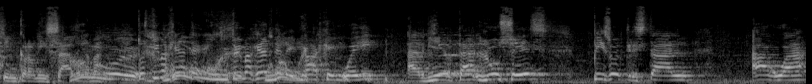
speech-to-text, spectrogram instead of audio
sincronizado. Entonces tú imagínate, tú imagínate la imagen, güey, abierta, luces, piso de cristal, agua,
